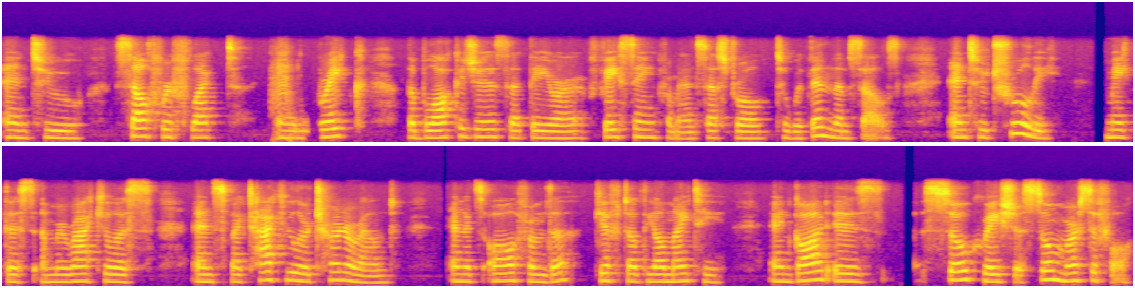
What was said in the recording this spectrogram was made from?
and to self-reflect and break the blockages that they are facing from ancestral to within themselves and to truly make this a miraculous and spectacular turnaround. And it's all from the gift of the almighty. And god is so gracious so merciful.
